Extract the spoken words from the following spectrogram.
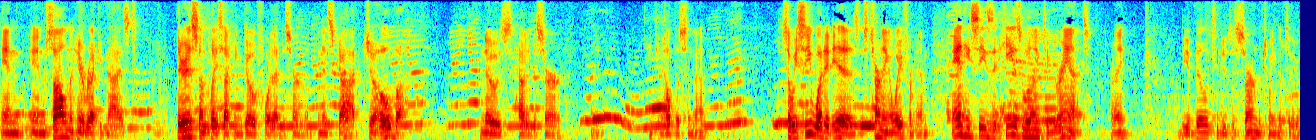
And and Solomon here recognized there is some place I can go for that discernment, and it's God. Jehovah knows how to discern. He can help us in that. So we see what it is, it's turning away from him. And he sees that he's willing to grant, right, the ability to discern between the two.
